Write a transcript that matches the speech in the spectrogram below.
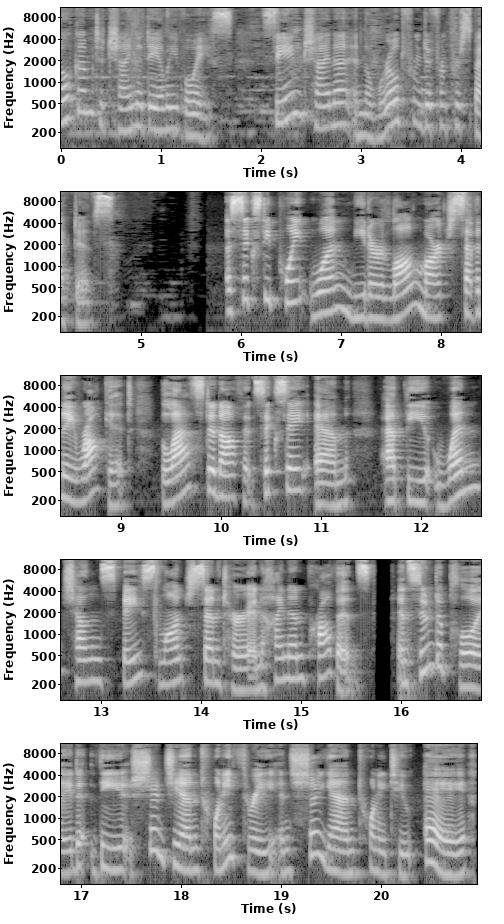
Welcome to China Daily Voice, seeing China and the world from different perspectives. A 60.1 meter Long March 7A rocket blasted off at 6 a.m. at the Wenchang Space Launch Center in Hainan Province and soon deployed the Shijian 23 and Shiyan 22A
